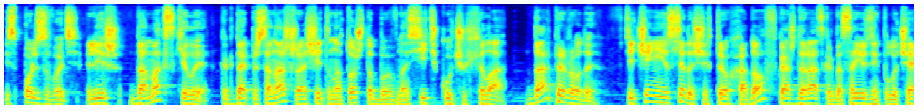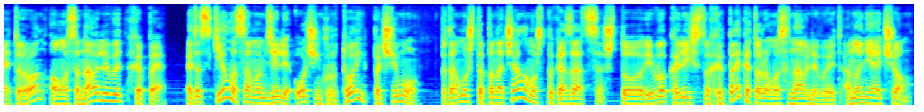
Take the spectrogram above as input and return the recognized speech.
использовать лишь дамаг скиллы, когда персонаж рассчитан на то, чтобы вносить кучу хила. Дар природы в течение следующих трех ходов, каждый раз, когда союзник получает урон, он восстанавливает хп. Этот скилл на самом деле очень крутой. Почему? Потому что поначалу может показаться, что его количество хп, которое он восстанавливает, оно ни о чем.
